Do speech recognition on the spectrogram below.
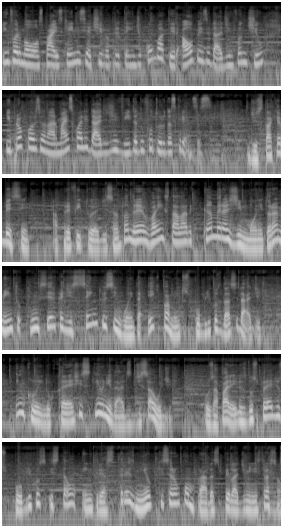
informou aos pais que a iniciativa pretende combater a obesidade infantil e proporcionar mais qualidade de vida do futuro das crianças. Destaque ABC. A Prefeitura de Santo André vai instalar câmeras de monitoramento em cerca de 150 equipamentos públicos da cidade, incluindo creches e unidades de saúde. Os aparelhos dos prédios públicos estão entre as 3 mil que serão compradas pela administração.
